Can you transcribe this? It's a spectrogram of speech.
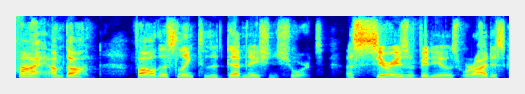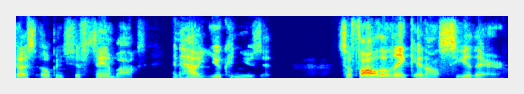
Hi, I'm Don. Follow this link to the DevNation Shorts, a series of videos where I discuss OpenShift Sandbox and how you can use it. So follow the link and I'll see you there.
